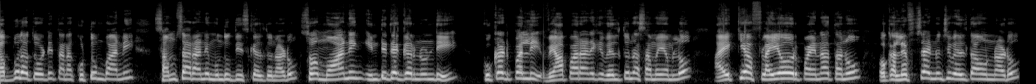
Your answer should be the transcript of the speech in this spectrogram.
డబ్బులతోటి తన కుటుంబాన్ని సంసారాన్ని ముందుకు తీసుకెళ్తున్నాడు. సో మార్నింగ్ ఇంటి దగ్గర నుండి కుకట్పల్లి వ్యాపారానికి వెళ్తున్న సమయంలో ఐక్య ఫ్లైఓవర్ పైన తను ఒక లెఫ్ట్ సైడ్ నుంచి వెళ్తా ఉన్నాడు.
